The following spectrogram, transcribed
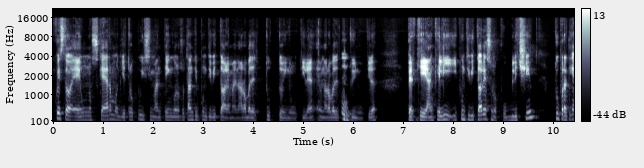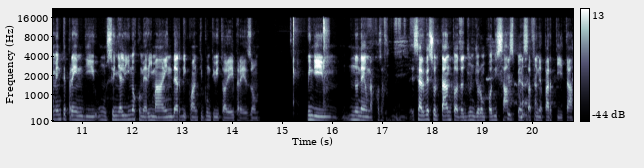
questo è uno schermo dietro cui si mantengono soltanto i punti vittoria, ma è una roba del tutto inutile, è una roba del mm. tutto mm. inutile, perché anche lì i punti vittoria sono pubblici, tu praticamente prendi un segnalino come reminder di quanti punti vittoria hai preso. Quindi mm, non è una cosa, serve soltanto ad aggiungere un po' di suspense a fine partita,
